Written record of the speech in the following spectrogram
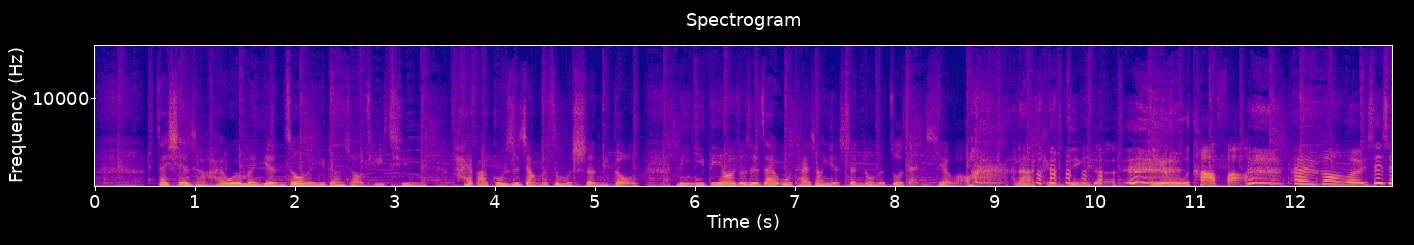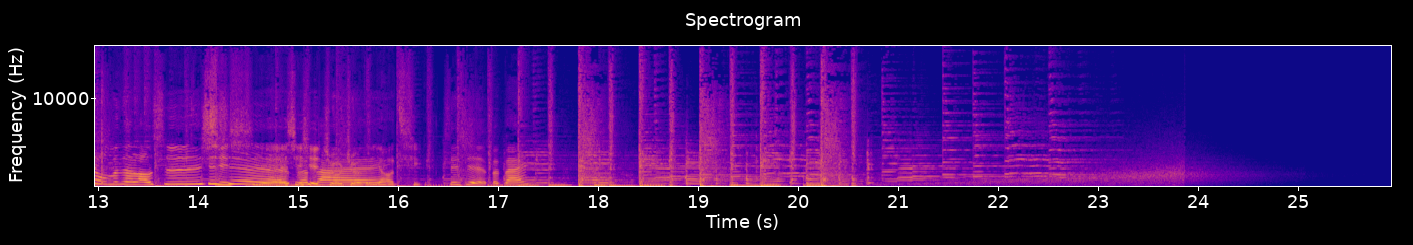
在现场还为我们演奏了一段小提琴，还把故事讲得这么生动，您一定要就是在舞台上也生动的做展现哦。那肯定的，别无他法。太棒了，谢谢我们的老师，谢谢，谢谢，九九的邀请，谢谢，拜拜。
